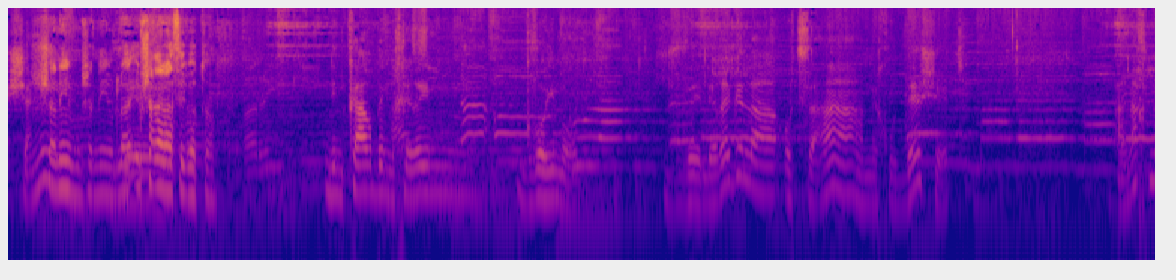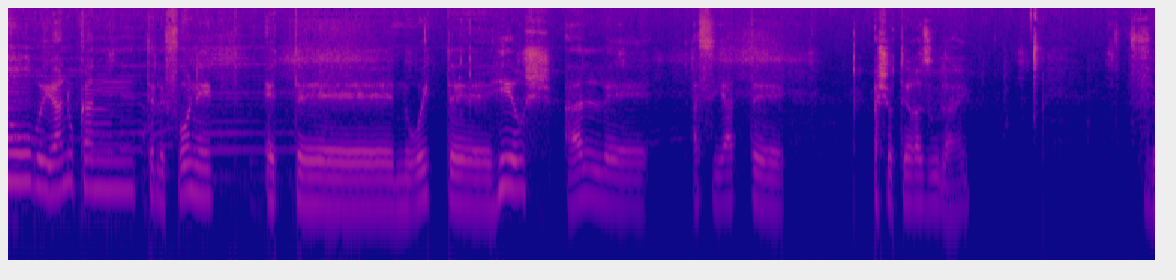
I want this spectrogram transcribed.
שנים. שנים, שנים, לא- ו- אפשר היה להשיג אותו. נמכר במחירים גבוהים מאוד. ולרגל ההוצאה המחודשת, אנחנו ראיינו כאן טלפונית את אה, נורית אה, הירש על אה, עשיית אה, השוטר אזולאי. ואתה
